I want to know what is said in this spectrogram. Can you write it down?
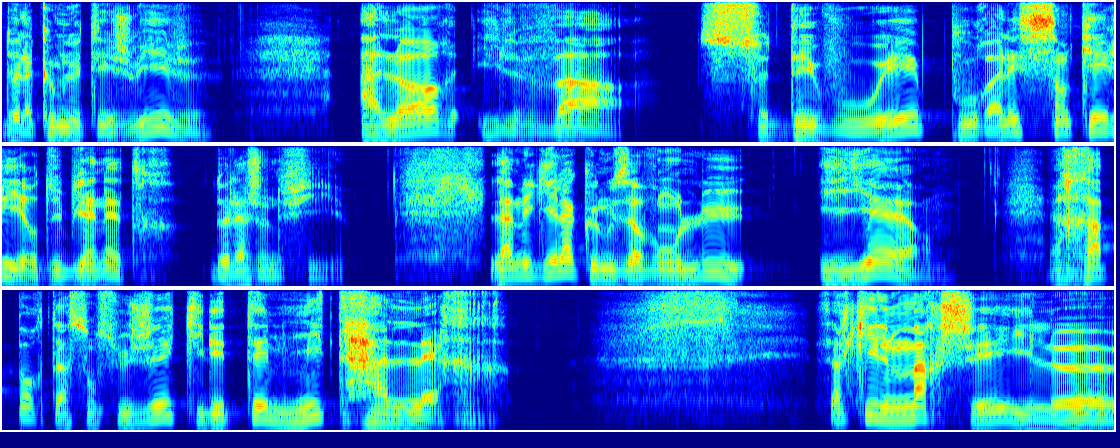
de la communauté juive, alors il va se dévouer pour aller s'enquérir du bien-être de la jeune fille. La Megillah que nous avons lue hier rapporte à son sujet qu'il était mithaler. C'est-à-dire qu'il marchait, il, euh,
